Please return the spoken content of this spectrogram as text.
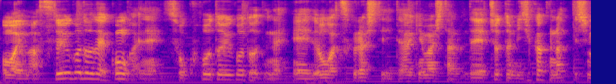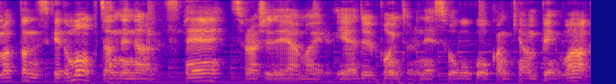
思います。ということで、今回ね、速報ということでね、えー、動画作らせていただきましたので、ちょっと短くなってしまったんですけども、残念ながらですね、スラッシュでエアマイル、エアドゥポイントのね、相互交換キャンペーンは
